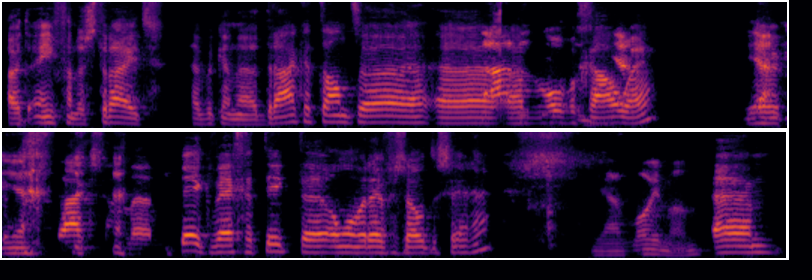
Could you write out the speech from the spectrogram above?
uit een van de strijd heb ik een drakentand ah, overgehouden. Ja. Hè? Ja, heb ik ja. bek weggetikt, om het maar even zo te zeggen. Ja, mooi man. Um,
